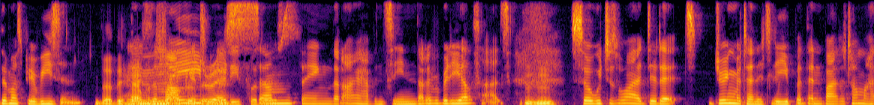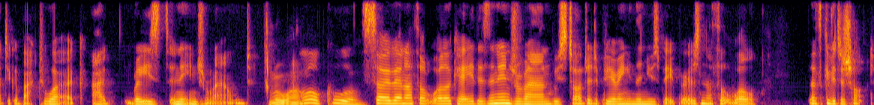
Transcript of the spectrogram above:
there must be a reason. That they There's haven't the market started it. ready for this. something that I haven't seen that everybody else has. Mhm. So, which is why I did it during maternity leave. But then by the time I had to go back to work, I had raised an angel round. Oh wow. oh, cool. So then I thought, well, okay, there's an angel round. We started appearing in the newspapers, and I thought, well, let's give it a shot.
